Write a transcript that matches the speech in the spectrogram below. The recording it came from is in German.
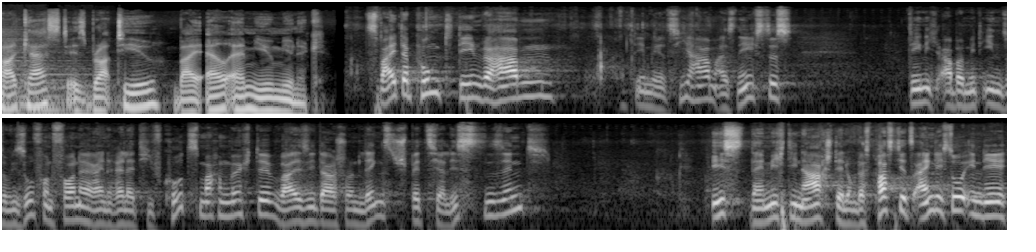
podcast is brought to you by LMU Munich. Zweiter Punkt, den wir haben, den wir jetzt hier haben als nächstes, den ich aber mit Ihnen sowieso von vornherein relativ kurz machen möchte, weil Sie da schon längst Spezialisten sind, ist nämlich die Nachstellung. Das passt jetzt eigentlich so in, die,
